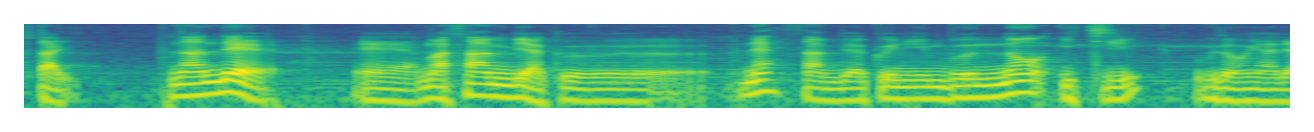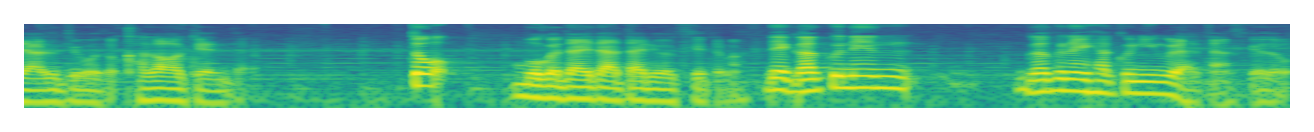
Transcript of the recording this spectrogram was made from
2人。なんで、えー、まあ300ね300人分の1うどん屋であるということ香川県で。と僕は大体当たりをつけてます。で学年学年100人ぐらいやったんですけど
